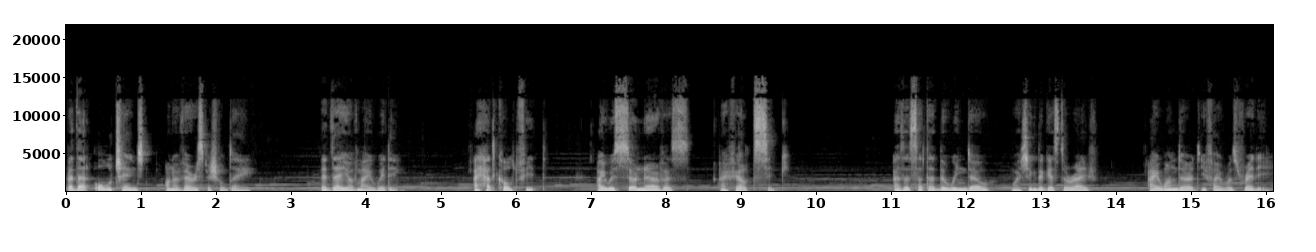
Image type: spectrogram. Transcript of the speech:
But that all changed on a very special day the day of my wedding. I had cold feet. I was so nervous, I felt sick. As I sat at the window watching the guests arrive, I wondered if I was ready.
